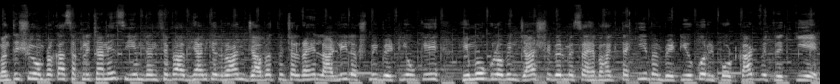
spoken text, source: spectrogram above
मंत्री श्री ओम प्रकाश अखलेचा ने सीएम जनसेवा अभियान के दौरान जावत में चल रहे लाडली लक्ष्मी बेटियों के हीमोग्लोबिन जाँच शिविर में सहभागिता की एवं बेटियों को रिपोर्ट कार्ड वितरित किए।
